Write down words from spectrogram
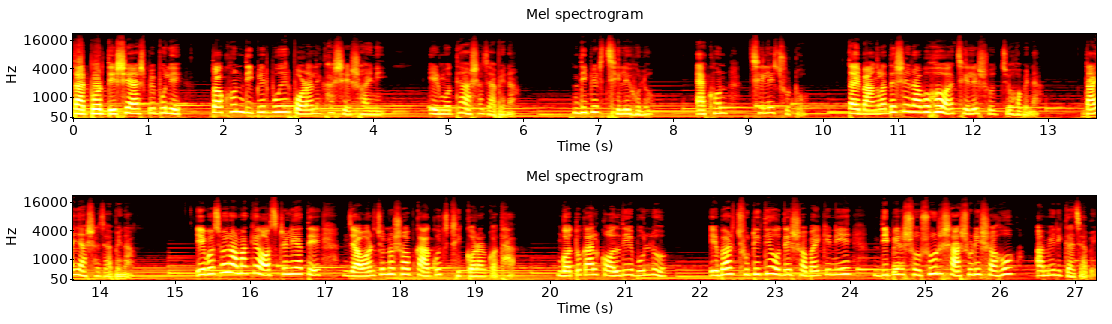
তারপর দেশে আসবে বলে তখন দ্বীপের বইয়ের পড়ালেখা শেষ হয়নি। এর মধ্যে আসা যাবে না। দ্বীপের ছেলে হলো। এখন ছেলে ছোট। তাই বাংলাদেশের আবহাওয়া ছেলে সহ্য হবে না। তাই আসা যাবে না। এবছর আমাকে অস্ট্রেলিয়াতে যাওয়ার জন্য সব কাগজ ঠিক করার কথা। গতকাল কল দিয়ে বলল, এবার ছুটিতে ওদের সবাইকে নিয়ে দ্বীপের শ্বশুর, শাশুড়ি সহ আমেরিকা যাবে।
